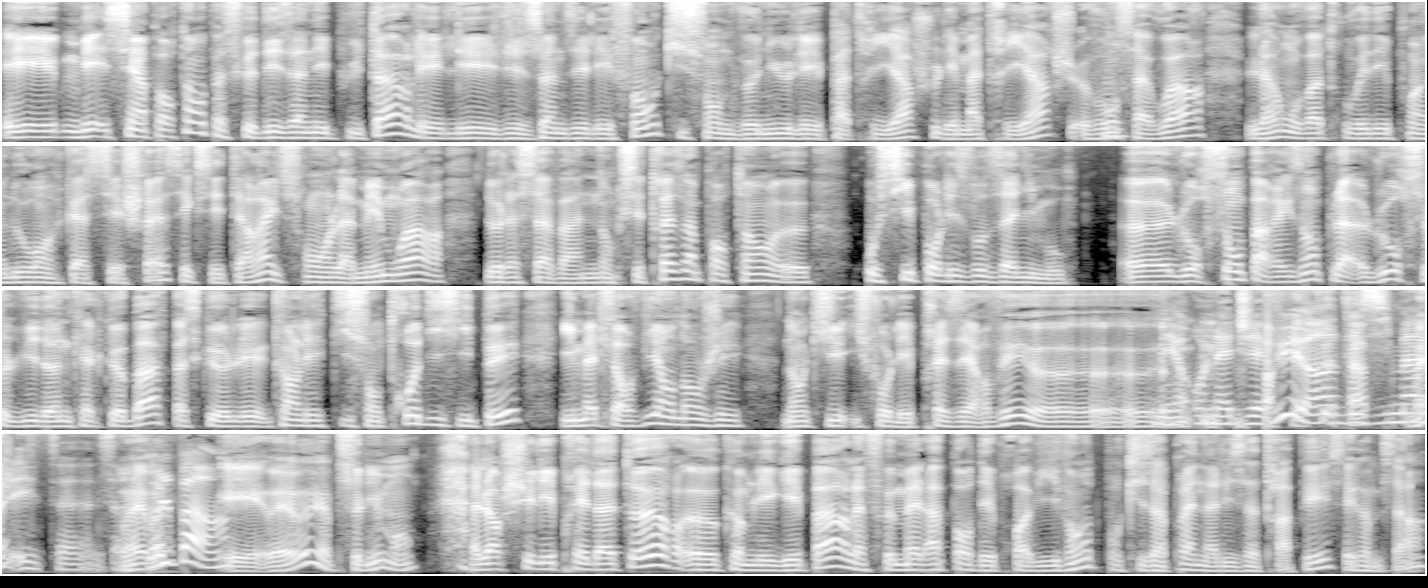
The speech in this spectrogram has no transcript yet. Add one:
Et, mais c'est important parce que des années plus tard, les, les, jeunes éléphants qui sont devenus les patriarches ou les matriarches vont mmh. savoir là on va trouver des points d'eau en cas de sécheresse, etc. Ils seront la mémoire de la savane. Donc c'est très important euh, aussi pour les autres animaux. Euh, l'ourson, par exemple, l'ours lui donne quelques baffes parce que quand les petits sont trop dissipés, ils mettent leur vie en danger. Donc il faut les préserver. Euh, Mais on a déjà vu hein, des images et ça ne vole pas. Hein. oui, absolument. Alors chez les prédateurs, euh, comme les guépards, la femelle apporte des proies vivantes pour qu'ils apprennent à les attraper. C'est comme ça.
